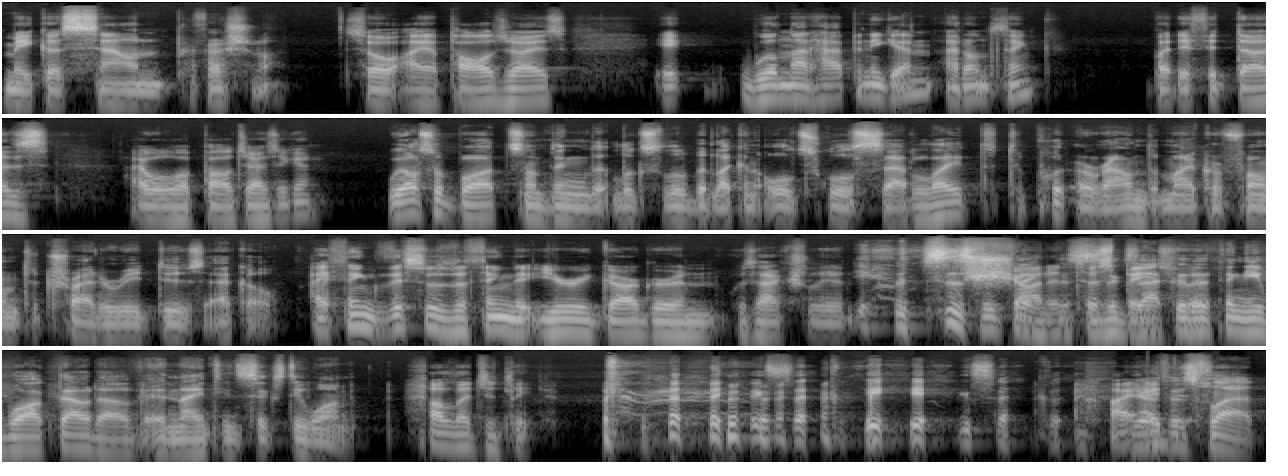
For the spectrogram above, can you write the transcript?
make us sound professional. So I apologize. It will not happen again, I don't think. But if it does, I will apologize again. We also bought something that looks a little bit like an old school satellite to put around the microphone to try to reduce echo. I think this was the thing that Yuri Gagarin was actually This is the shot into This is exactly with. the thing he walked out of in 1961. allegedly. exactly. exactly. I- The I Earth did- is flat.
